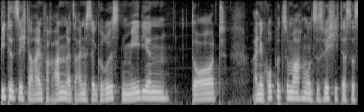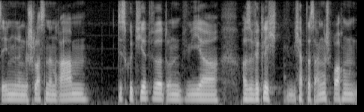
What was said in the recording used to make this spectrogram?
bietet sich da einfach an, als eines der größten Medien dort eine Gruppe zu machen. Uns ist wichtig, dass das eben in einem geschlossenen Rahmen diskutiert wird und wir, also wirklich, ich habe das angesprochen,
